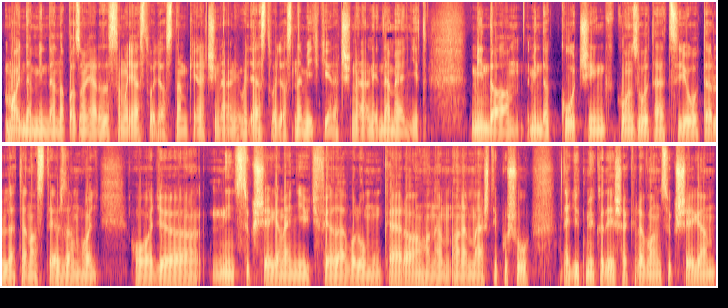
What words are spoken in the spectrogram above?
majdnem minden nap azon jár az eszem, hogy ezt vagy azt nem kéne csinálni, vagy ezt vagy azt nem így kéne csinálni, nem ennyit. Mind a, mind a coaching, konzultáció területen azt érzem, hogy, hogy nincs szükségem ennyi ügyféllel való munkára, hanem, hanem más típusú együttműködésekre van szükségem.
